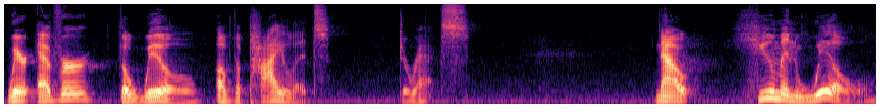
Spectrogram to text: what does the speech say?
wherever the will of the pilot directs. Now, human will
